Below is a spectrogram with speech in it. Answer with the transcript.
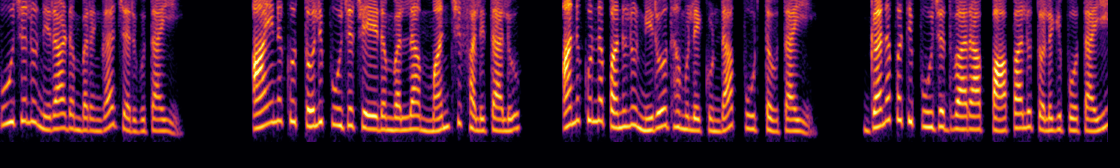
పూజలు నిరాడంబరంగా జరుగుతాయి. ఆయనకు తొలి పూజ చేయడం వల్ల మంచి ఫలితాలు అనుకున్న పనులు నిరోధము లేకుండా పూర్తవుతాయి. గణపతి పూజ ద్వారా పాపాలు తొలగిపోతాయి.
